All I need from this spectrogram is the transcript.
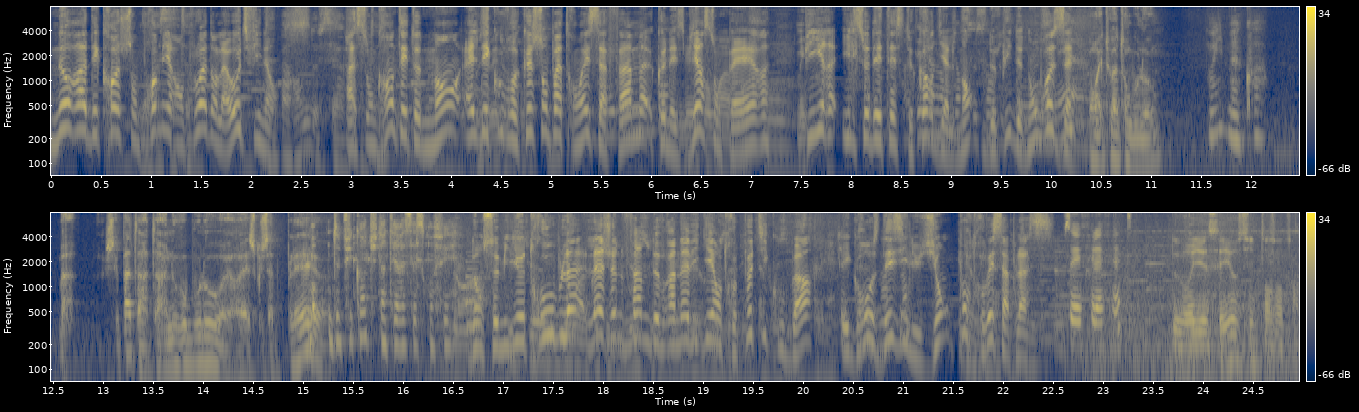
Nora décroche son premier emploi dans la haute finance. À son grand étonnement, elle découvre que son patron et sa femme connaissent bien son père. Pire, ils se détestent cordialement depuis de nombreuses années. Bon, et toi, ton boulot? Oui, mais quoi? Bah, je sais pas, t'as un nouveau boulot. euh, Est-ce que ça te plaît Bon, depuis quand tu t'intéresses à ce qu'on fait Dans ce milieu trouble, la jeune femme devra naviguer entre petits coups bas et grosses désillusions pour trouver sa place. Vous avez fait la fête? Vous devriez essayer aussi de temps en temps.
